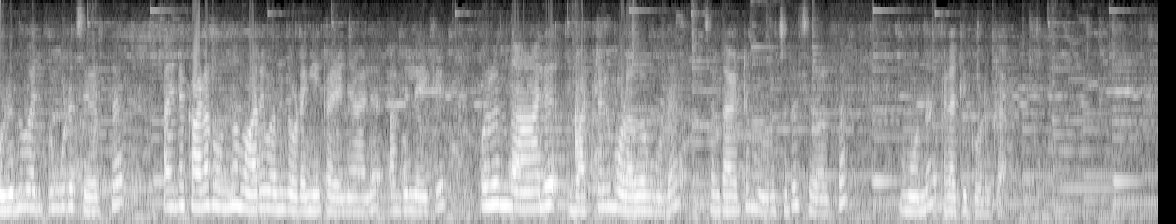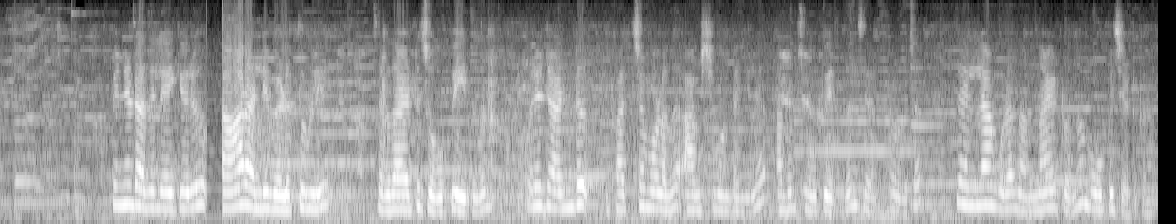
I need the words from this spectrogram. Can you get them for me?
ഉഴുന്ന് പരിപ്പും കൂടെ ചേർത്ത് അതിന്റെ കളർ ഒന്ന് മാറി വന്ന് തുടങ്ങിക്കഴിഞ്ഞാൽ അതിലേക്ക് ഒരു നാല് വറ്റൽ മുളകും കൂടെ ചെറുതായിട്ട് മുറിച്ചത് ചേർത്ത് മൂന്ന് ഇളക്കി കൊടുക്കുക. പിന്നീട് അതിലേക്കൊരു ആറല്ലി വെളുത്തുള്ളി ചെറുതായിട്ട് ചോപ്പ് ചെയ്തതും ഒരു രണ്ട് പച്ചമുളക് ആവശ്യമുണ്ടെങ്കിൽ അതും ചോപ്പ് ചെയ്തതും ചേർത്ത് കൊടുത്ത് ഇതെല്ലാം കൂടെ നന്നായിട്ടൊന്ന് മൂപ്പിച്ചെടുക്കണം.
